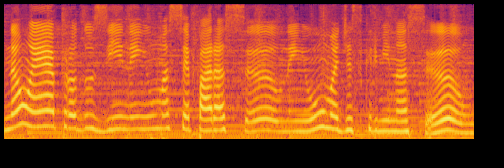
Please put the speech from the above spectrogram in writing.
não é produzir nenhuma separação, nenhuma discriminação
